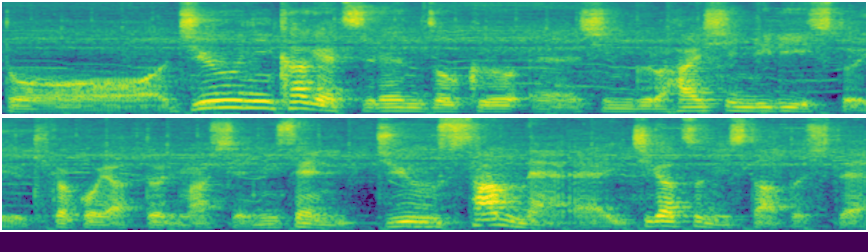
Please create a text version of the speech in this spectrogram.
と12ヶ月連続、えーシングル配信リリースという企画をやっておりまして2013年、えー1月にスタートして、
